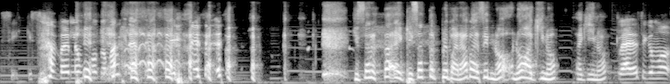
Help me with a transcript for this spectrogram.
sí, quisiera verla un poco más grande. quizás eh, quizás estar preparada para decir no, no, aquí no, aquí no. Claro, así como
